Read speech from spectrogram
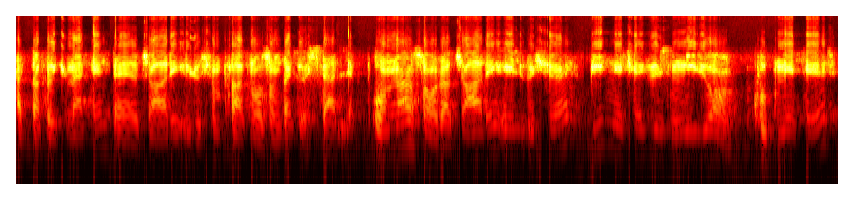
hətta hökumətin e, cari il üçün proqnozunda göstərilib. Ondan sonra cari il üçün bir neçə yüz milyon kub metr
